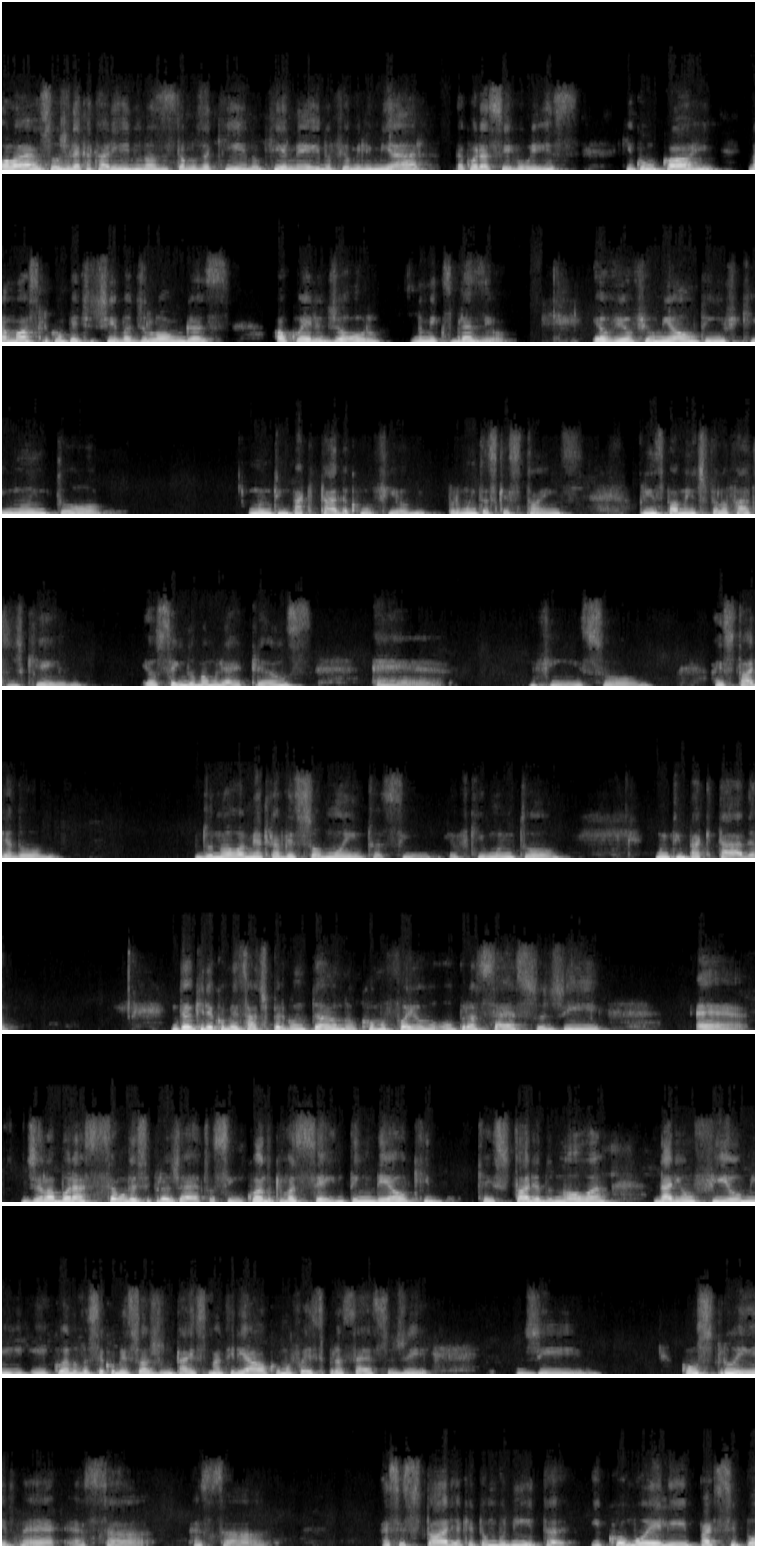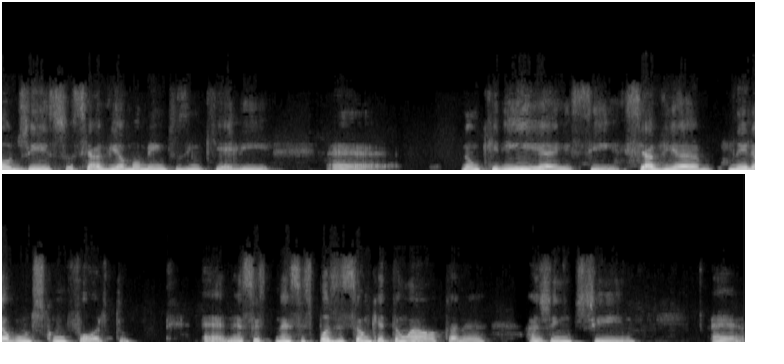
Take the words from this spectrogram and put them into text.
Olá, eu sou Julia Catarini, nós estamos aqui no Q&A do filme Limiar, da Coraci Ruiz, que concorre na mostra competitiva de longas ao Coelho de Ouro no Mix Brasil. Eu vi o filme ontem e fiquei muito muito impactada com o filme por muitas questões, principalmente pelo fato de que eu sendo uma mulher trans, é, enfim, isso a história do do Noah me atravessou muito, assim, eu fiquei muito muito impactada. Então eu queria começar te perguntando como foi o, o processo de é, de elaboração desse projeto, assim, quando que você entendeu que, que a história do Noah daria um filme e quando você começou a juntar esse material, como foi esse processo de, de construir né, essa, essa, essa história que é tão bonita e como ele participou disso, se havia momentos em que ele é, não queria e se, se havia nele algum desconforto é, nessa, nessa exposição que é tão alta, né? A gente, é,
